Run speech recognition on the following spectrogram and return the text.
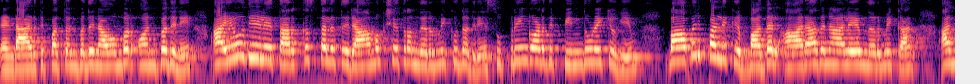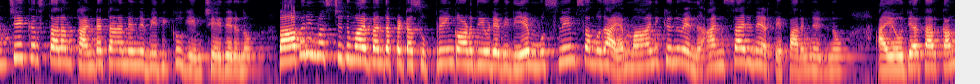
രണ്ടായിരത്തി പത്തൊൻപത് നവംബർ ഒൻപതിന് അയോധ്യയിലെ തർക്കസ്ഥലത്ത് രാമക്ഷേത്രം നിർമ്മിക്കുന്നതിനെ സുപ്രീം കോടതി പിന്തുണയ്ക്കുകയും ബാബരി പള്ളിക്ക് ബദൽ ആരാധനാലയം നിർമ്മിക്കാൻ അഞ്ചേക്കർ സ്ഥലം കണ്ടെത്തണമെന്ന് വിധിക്കുകയും ചെയ്തിരുന്നു. ബാബരി മസ്ജിദുമായി ബന്ധപ്പെട്ട സുപ്രീം കോടതിയുടെ വിധിയെ മുസ്ലിം സമുദായം മാനിക്കുന്നുവെന്ന് അൻസാരി നേരത്തെ പറഞ്ഞിരുന്നു. അയോധ്യ തർക്കം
